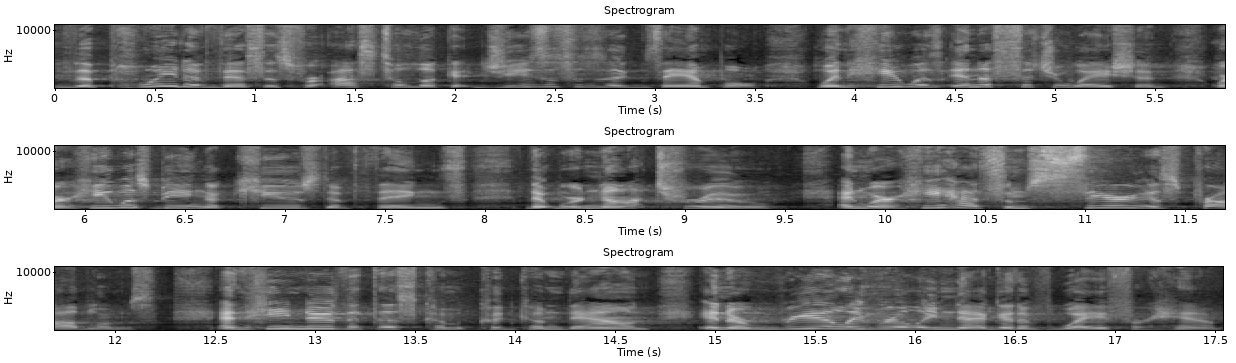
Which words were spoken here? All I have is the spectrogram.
the point of this is for us to look at Jesus' example when he was in a situation where he was being accused of things that were not true and where he had some serious problems. And he knew that this com- could come down in a really, really negative way for him.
